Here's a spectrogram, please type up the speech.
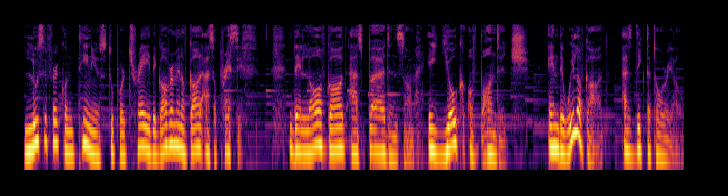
Lucifer continues to portray the government of God as oppressive, the law of God as burdensome, a yoke of bondage, and the will of God as dictatorial.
